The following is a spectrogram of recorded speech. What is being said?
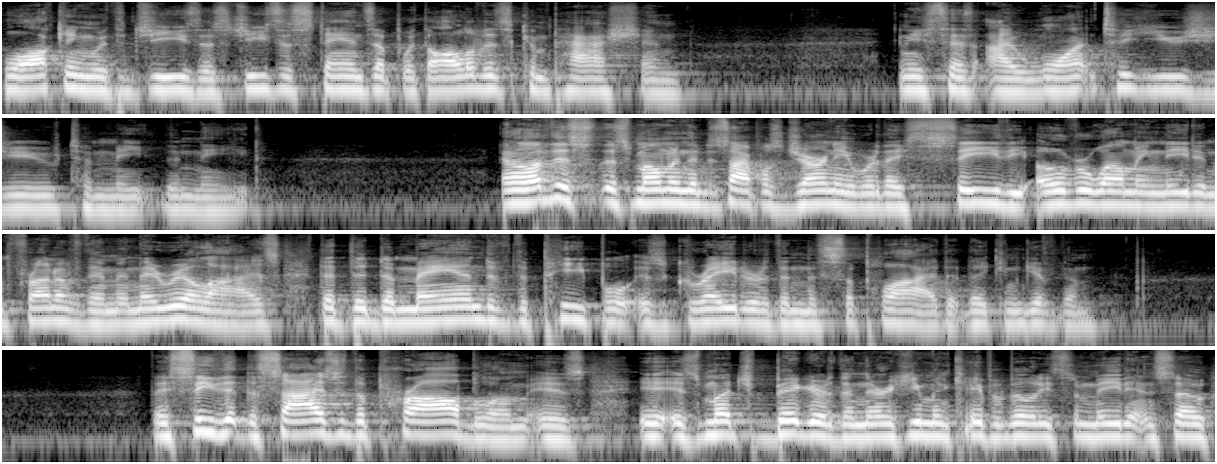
walking with Jesus. Jesus stands up with all of his compassion and he says, I want to use you to meet the need. And I love this, this moment in the disciples' journey where they see the overwhelming need in front of them and they realize that the demand of the people is greater than the supply that they can give them. They see that the size of the problem is, is much bigger than their human capabilities to meet it. And so,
